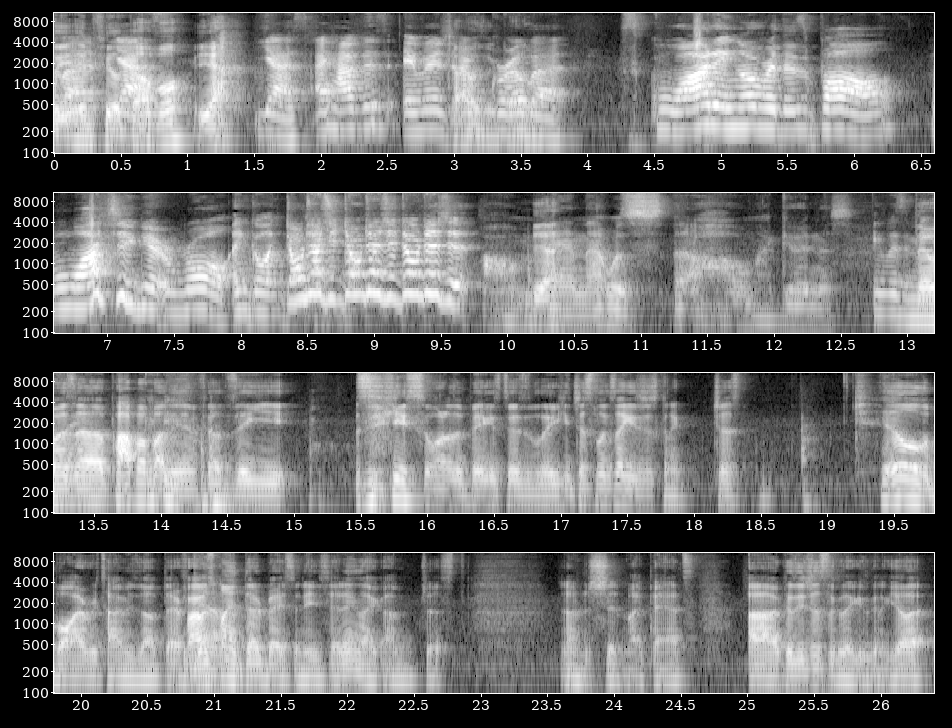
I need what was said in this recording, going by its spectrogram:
the infield Yes. double. Yeah. Yes, I have this image That of incredible. Groba squatting over this ball, watching it roll, and going, "Don't touch it! Don't touch it! Don't touch it!" Oh Yeah. man, that was oh my goodness. It was amazing. There was a pop up on the infield. Ziggy, Ziggy's one of the biggest dudes in the league. He just looks like he's just gonna just kill the ball every time he's up there. If I was Yeah. playing third base and he's hitting, like I'm just, I'm just shitting my pants. Uh, because he just looks like he's gonna kill it,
